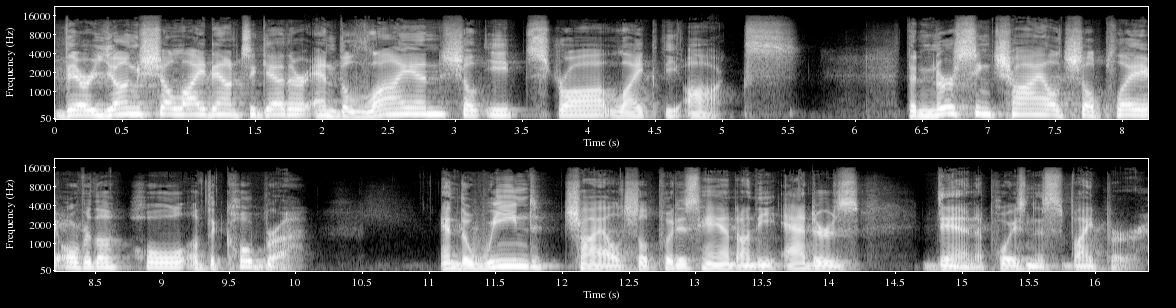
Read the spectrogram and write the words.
Their young shall lie down together, and the lion shall eat straw like the ox. The nursing child shall play over the hole of the cobra, and the weaned child shall put his hand on the adder's den, a poisonous viper.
